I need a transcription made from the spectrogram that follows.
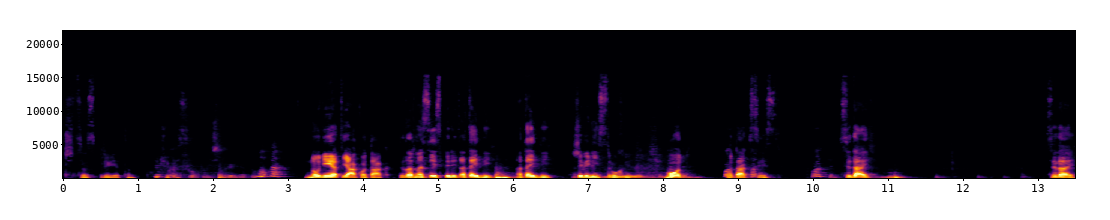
Чи це з привітом? Ти Хочу пис- прийшов з привітом. А так? Ну нет, як отак. Ти должна сесть перед... Отойди, отойди. Шевелись трохи. Ну, сюди. Вот, Хватить, отак хватить, сесть. Хватить. Сідай. Сідай.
